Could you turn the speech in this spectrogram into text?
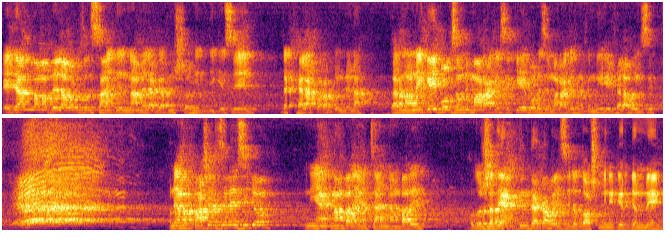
এই যে আল্লামা দেলাবর হোসেন সাইদের নামের আগে আপনি শহীদ লিখেছেন। এটা খেলা করার জন্য না। কারণ অনেকেই বলছে, উনি মারা গেছে। কে বলেছে মারা গেছে? ওনাকে মেরে ফেলা হয়েছে। উনি আমার পাশের ছেলে ছিল। উনি এক নাম্বারে, আমি চার নাম্বারে। ওদের সাথে একদিন দেখা হয়েছিল দশ মিনিটের জন্যে।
